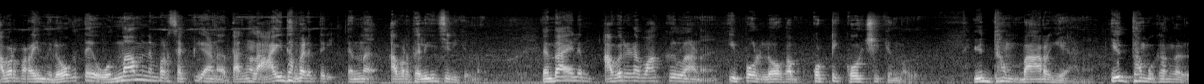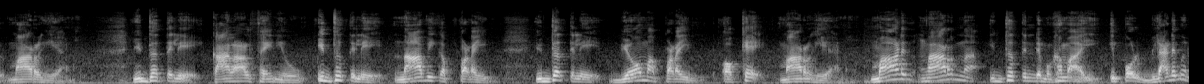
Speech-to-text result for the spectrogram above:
അവർ പറയുന്നു. ലോകത്തെ ഒന്നാം നമ്പർ ശക്തിയാണ് തങ്ങൾ ആയുധബലത്തിൽ എന്ന് അവർ തെളിയിച്ചിരിക്കുന്നു. എന്തായാലും അവരുടെ വാക്കുകളാണ് ഇപ്പോൾ ലോകം കൊട്ടിഘോഷിക്കുന്നത് യുദ്ധം മാറുകയാണ്. യുദ്ധമുഖങ്ങൾ മാറുകയാണ്. യുദ്ധത്തിലെ കാലാൾ സൈന്യവും യുദ്ധത്തിലെ നാവികപ്പടയും യുദ്ധത്തിലെ വ്യോമപ്പടയും ഒക്കെ മാറുകയാണ്. മാറി മാറുന്ന യുദ്ധത്തിന്റെ മുഖമായി ഇപ്പോൾ വ്ളാഡിമിർ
